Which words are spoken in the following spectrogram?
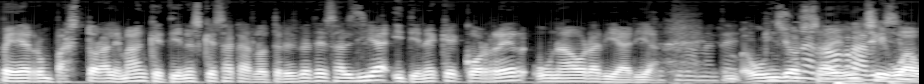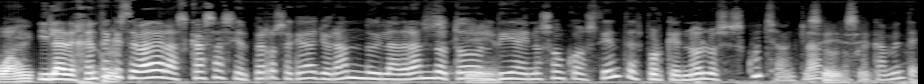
perro, un pastor alemán, que tienes que sacarlo tres veces al día y tiene que correr una hora diaria. Efectivamente. Un Yorkshire, un chihuahua. un- Y la de gente que Mm. se va de las casas y el perro se queda llorando y ladrando todo el día y no son conscientes porque no los escuchan, claro, Sí, lógicamente.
